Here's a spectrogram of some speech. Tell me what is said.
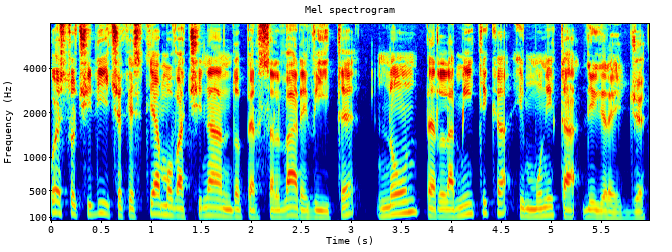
Questo ci dice che stiamo vaccinando per salvare vite, non per la mitica immunità di gregge.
